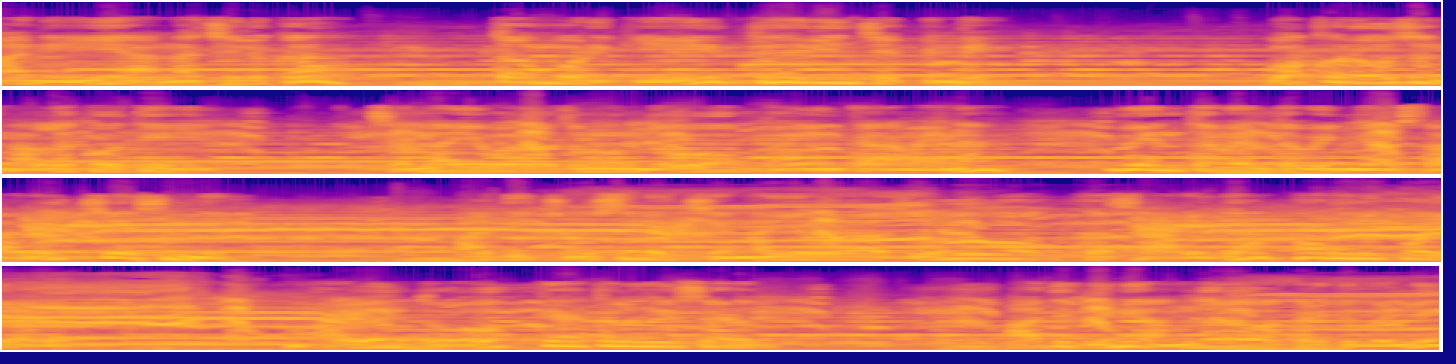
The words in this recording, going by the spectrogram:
అని అన్న చిలుక తమ్ముడికి ధైర్యం చెప్పింది. ఒకరోజు నల్లకోతి చిన్న యువరాజు ముందు భయంకరమైన వింత వింత విన్యాసాలు చేసింది. అది చూసిన చిన్న యువరాజు ఒక్కసారిగా హడలిపోయాడు. భయంతో కేకలు వేశాడు. అది విని అందరూ అక్కడికి వెళ్ళి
